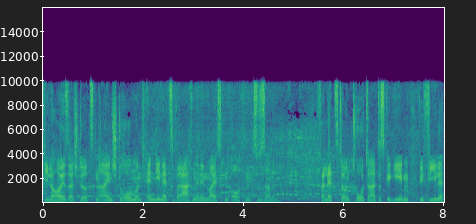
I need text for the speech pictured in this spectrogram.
Viele Häuser stürzten ein, Strom- und Handynetz brachen in den meisten Orten zusammen. Verletzte und Tote hat es gegeben. Wie viele?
